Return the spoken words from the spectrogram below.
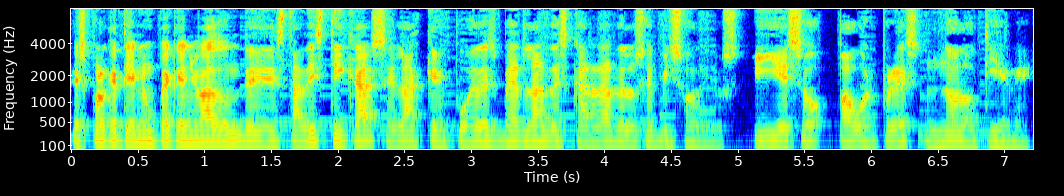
es porque tiene un pequeño addon de estadísticas en las que puedes ver las descargas de los episodios. Y eso PowerPress no lo tiene.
